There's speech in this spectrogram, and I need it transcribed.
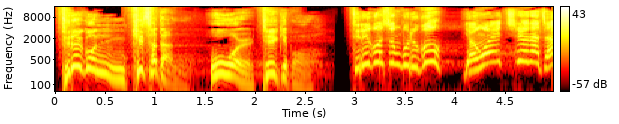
드래곤 기사단 5월 대개봉 드래곤송 부르고 영화에 출연하자.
